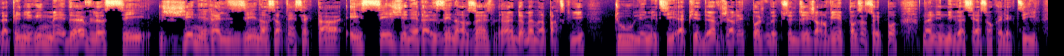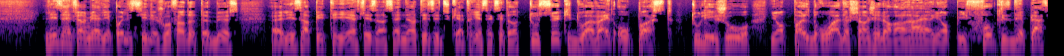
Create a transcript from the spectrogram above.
La pénurie de main-d'œuvre, là, c'est généralisé dans certains secteurs et c'est généralisé dans un, un, domaine en particulier, tous les métiers à pied d'œuvre. J'arrête pas, je me tue le dire, j'en reviens pas que ça soit pas dans les négociations collectives. Les infirmières, les policiers, les chauffeurs d'autobus, euh, les APTS, les enseignantes, les éducatrices, etc. Tous ceux qui doivent être au poste tous les jours, ils n'ont pas le droit de changer leur horaire, ils ont, il faut qu'ils se déplacent.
